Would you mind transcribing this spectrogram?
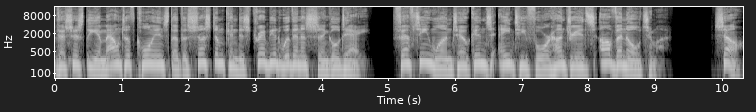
This is the amount of coins that the system can distribute within a single day. 51 tokens 84 hundredths of an Ultima. So,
